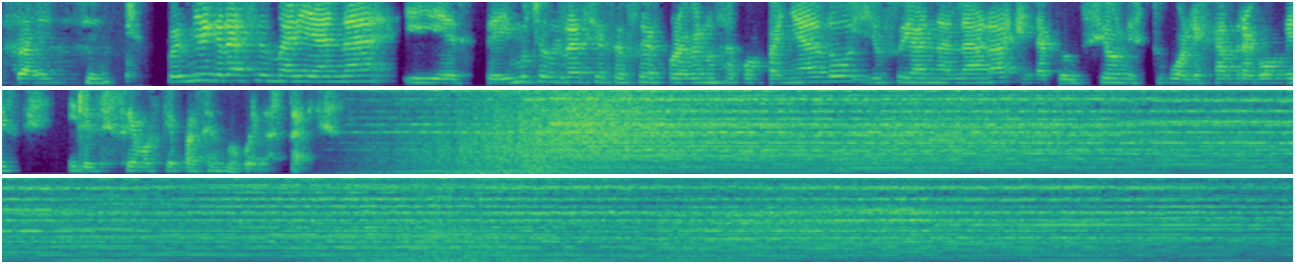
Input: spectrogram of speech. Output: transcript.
pues mil gracias Mariana y este y muchas gracias a ustedes por habernos acompañado. Yo soy Ana Lara, en la producción estuvo Alejandra Gómez y les deseamos que pasen muy buenas tardes.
